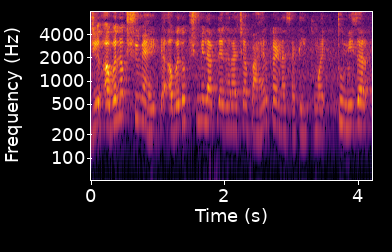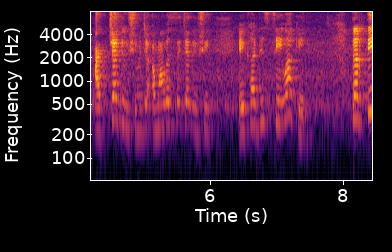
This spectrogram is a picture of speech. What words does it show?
जी अवलक्ष्मी आहे त्या अवलक्ष्मीला आपल्या घराच्या बाहेर करण्यासाठी तुम तुम्ही जर आजच्या दिवशी म्हणजे अमावस्येच्या दिवशी एखादी सेवा केली तर ती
